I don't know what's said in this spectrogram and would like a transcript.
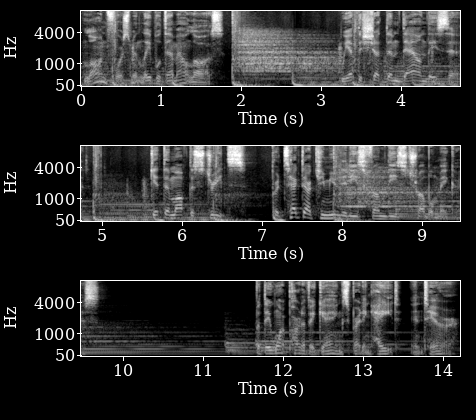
Law enforcement labeled them outlaws. We have to shut them down, they said. Get them off the streets. Protect our communities from these troublemakers. But they weren't part of a gang spreading hate and terror.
